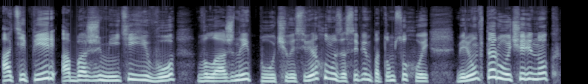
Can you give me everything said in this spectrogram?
А теперь обожмите его влажной почвой. Сверху мы засыпем потом сухой. Берем второй черенок.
